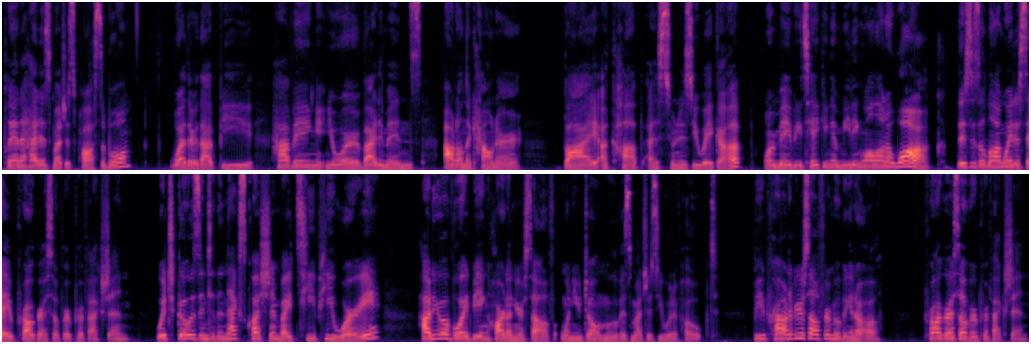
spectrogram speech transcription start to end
plan ahead as much as possible, whether that be having your vitamins out on the counter by a cup as soon as you wake up, or maybe taking a meeting while on a walk. This is a long way to say progress over perfection, which goes into the next question by TP Worry. How do you avoid being hard on yourself when you don't move as much as you would have hoped? Be proud of yourself for moving at all. Progress over perfection.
